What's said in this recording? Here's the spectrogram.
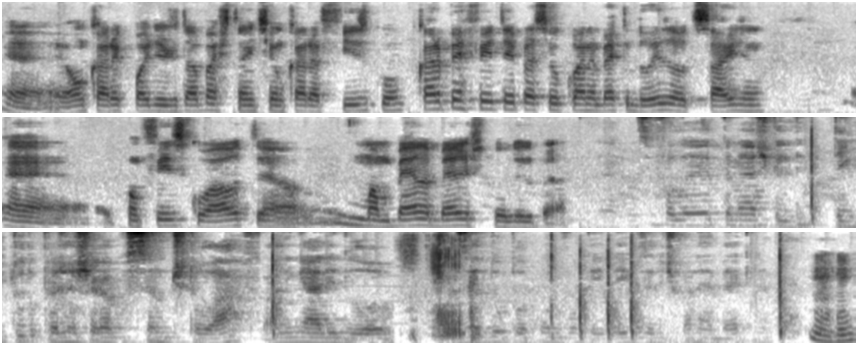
é, é um cara que pode ajudar bastante, é um cara físico, um cara perfeito aí para ser o cornerback 2 outside, né? É, com físico alto, é uma bela, bela escolha do Bra. Você falou, eu também acho que ele tem tudo pra já chegar sendo titular, alinhar ali do fazer dupla com o Vontae Davis ali de cornerback, né? Uhum.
